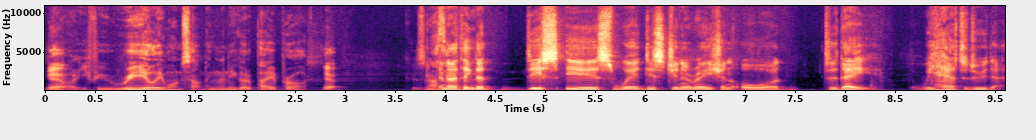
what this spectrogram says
Yeah. right, If you really want something, then you got to pay a price. Yeah. There's nothing. And I think that this is where this generation or today we have to do that.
